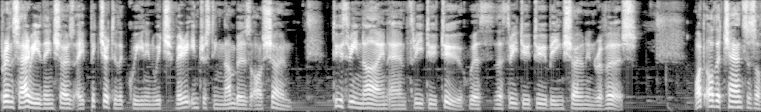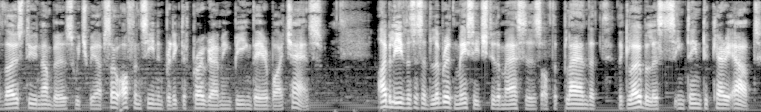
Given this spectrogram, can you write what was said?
Prince Harry then shows a picture to the Queen in which very interesting numbers are shown. 239 and 322 with the 322 being shown in reverse. What are the chances of those two numbers, which we have so often seen in predictive programming, being there by chance? I believe this is a deliberate message to the masses of the plan that the globalists intend to carry out,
